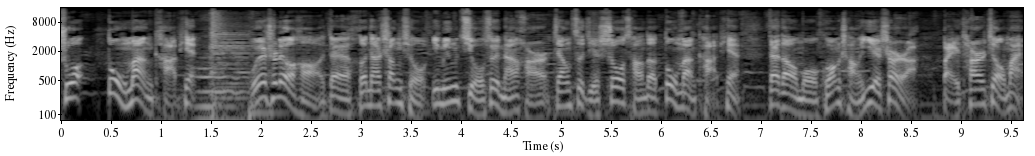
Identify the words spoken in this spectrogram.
说动漫卡片。五月十六号，在河南商丘，一名九岁男孩将自己收藏的动漫卡片带到某广场夜市啊摆摊叫卖，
